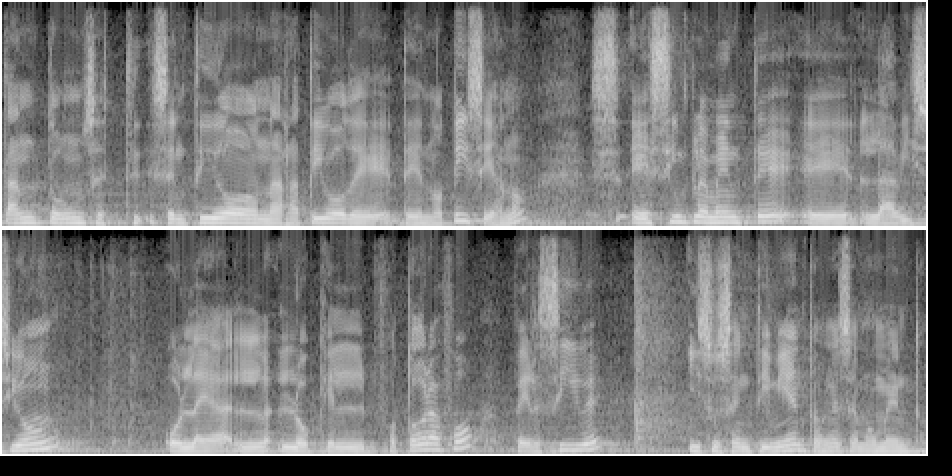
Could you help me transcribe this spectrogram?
tanto un sentido narrativo de, noticia, ¿no? Es simplemente eh, la visión o lo que el fotógrafo percibe y su sentimiento en ese momento.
